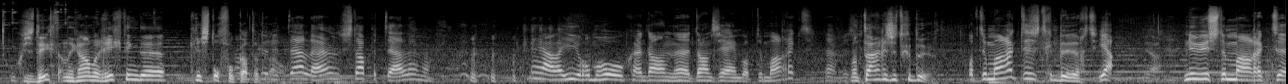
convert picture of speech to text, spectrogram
kroeg is dicht en dan gaan we richting de We Christoffelkathedraal. kunnen tellen, stappen tellen. nou ja, hier omhoog en dan, eh, dan zijn we op de markt. Daar is... Want daar is het gebeurd. Op de markt is het gebeurd, ja. Ja. Nu is de markt eh,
